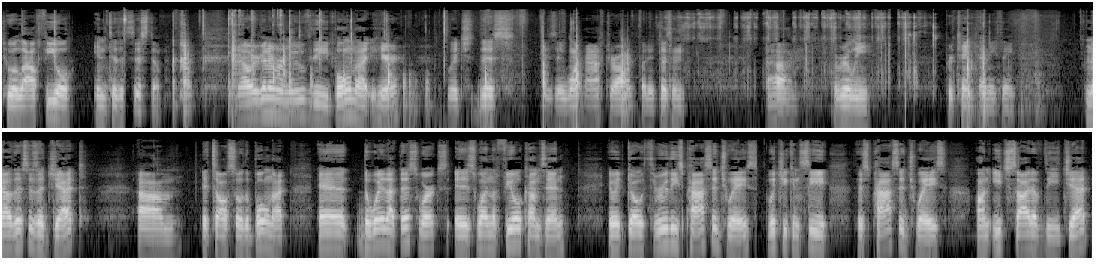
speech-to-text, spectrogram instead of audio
to allow fuel into the system. Now we're going to remove the bowl nut here, which this is a one half drive, but it doesn't uh, really pertain to anything. Now this is a jet. Um, it's also the bowl nut. And the way that this works is when the fuel comes in, it would go through these passageways, which you can see there's passageways on each side of the jet,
